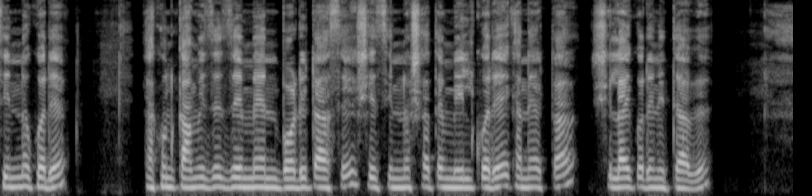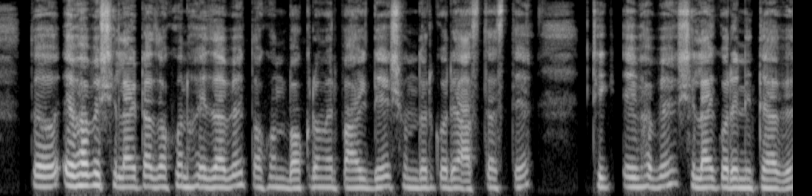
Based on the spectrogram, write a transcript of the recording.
চিহ্ন করে এখন কামিজের যে মেন বডিটা আছে, সেই চিহ্নর সাথে মিল করে এখানে একটা সেলাই করে নিতে হবে। তো এভাবে সেলাইটা যখন হয়ে যাবে, তখন বক্রমের পাশ দিয়ে সুন্দর করে আস্তে আস্তে ঠিক এইভাবে সেলাই করে নিতে হবে।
